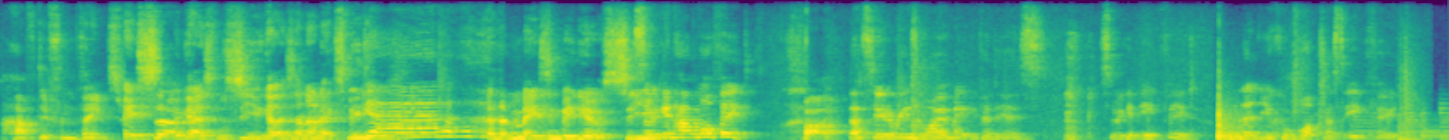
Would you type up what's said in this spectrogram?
have different things. Okay, so guys, we'll see you guys in the next video. Yeah! An amazing video. See So we you. can have more food. Bye. That's the only reason why I make videos. So we can eat food. And then you can watch us eat food.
